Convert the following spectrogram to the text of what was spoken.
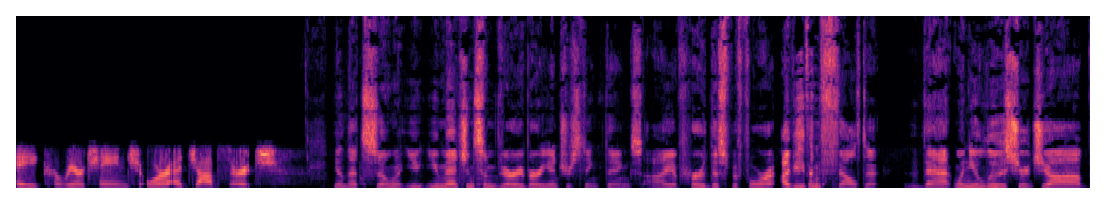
a career change or a job search. You know, that's so. You, you mentioned some very, very interesting things. I have heard this before. I've even felt it that when you lose your job,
